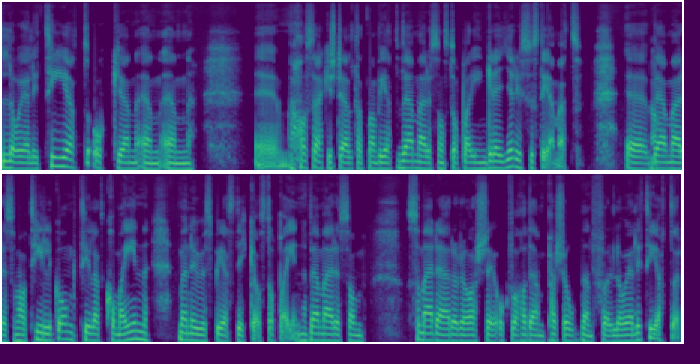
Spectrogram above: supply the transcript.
lojalitet och en, en, en ha säkerställt att man vet vem är det som stoppar in grejer i systemet. Eh. Vem är det som har tillgång till att komma in med en USB-sticka och stoppa in? Vem är det som, som är där och rör sig och vad har den personen för lojaliteter?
